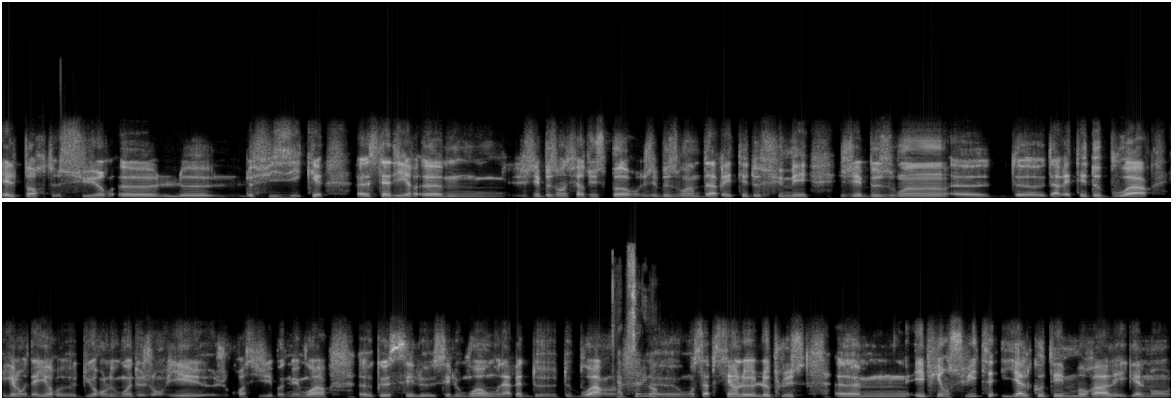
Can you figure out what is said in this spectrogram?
elles portent sur le, le, physique, c'est-à-dire j'ai besoin de faire du sport, j'ai besoin d'arrêter de fumer, j'ai besoin d'arrêter de, boire. Également, d'ailleurs, durant le mois de janvier, je crois, si j'ai bonne mémoire, que c'est le, c'est le mois où on arrête de, boire. Hein, Absolument. on s'abstient le, plus. et puis ensuite, il y a le côté moral également.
